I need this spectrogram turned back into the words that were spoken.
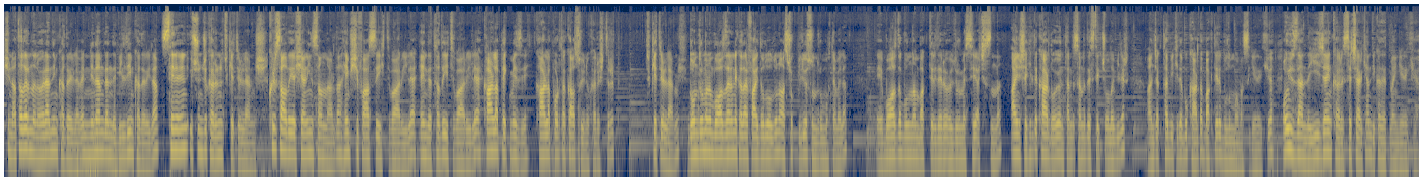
Şimdi atalarımdan öğrendiğim kadarıyla ve ninemden de bildiğim kadarıyla senenin 3. karını tüketirlermiş. Kırsalda yaşayan insanlarda hem şifası itibariyle hem de tadı itibariyle karla pekmezi, karla portakal suyunu karıştırıp tüketirlermiş. Dondurmanın boğazlara ne kadar faydalı olduğunu az çok biliyorsundur muhtemelen. E, boğazda bulunan bakterileri öldürmesi açısından. Aynı şekilde kar da o yöntemde sana destekçi olabilir. Ancak tabii ki de bu karda bakteri bulunmaması gerekiyor. O yüzden de yiyeceğin karı seçerken dikkat etmen gerekiyor.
